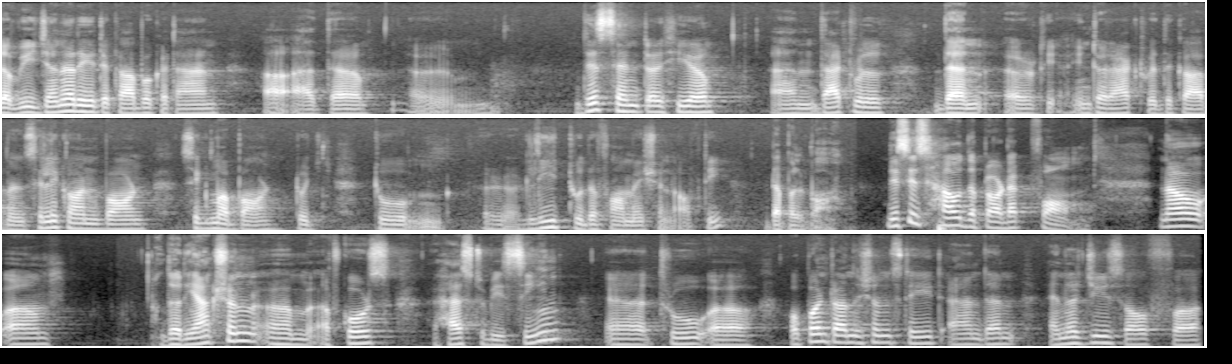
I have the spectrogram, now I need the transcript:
the we generate a carbocation uh, at the um, this center here. And that will then uh, interact with the carbon silicon bond sigma bond to, to uh, lead to the formation of the double bond. This is how the product forms. Now um, the reaction um, of course has to be seen uh, through uh, open transition state and then energies of uh,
